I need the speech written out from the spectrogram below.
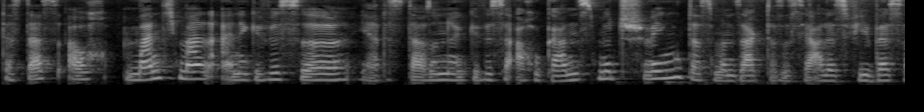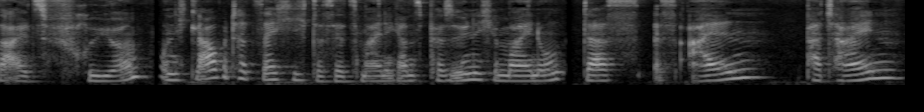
dass das auch manchmal eine gewisse, ja, dass da so eine gewisse Arroganz mitschwingt, dass man sagt, das ist ja alles viel besser als früher. Und ich glaube tatsächlich, das ist jetzt meine ganz persönliche Meinung, dass es allen Parteien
